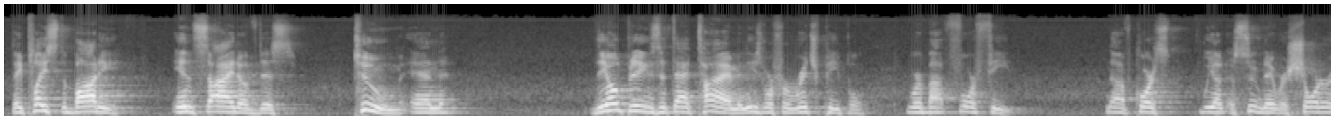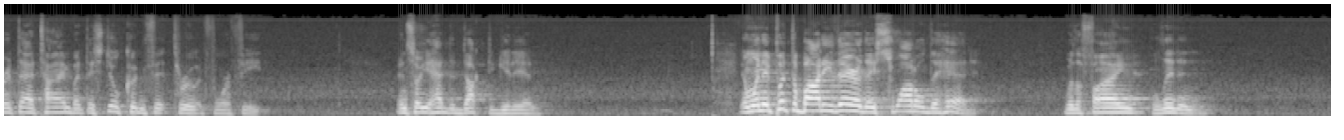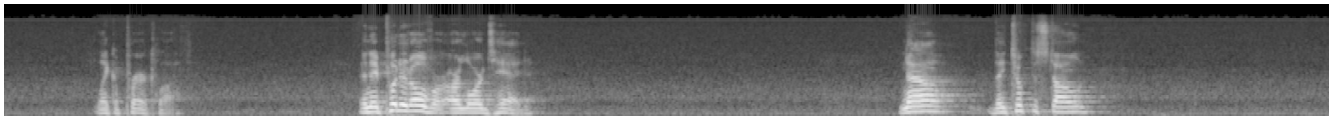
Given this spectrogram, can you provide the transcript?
They place the body inside of this tomb, and the openings at that time, and these were for rich people, were about four feet. Now, of course, we assumed they were shorter at that time, but they still couldn't fit through at four feet. And so you had to duck to get in. And when they put the body there, they swaddled the head with a fine linen, like a prayer cloth. And they put it over our Lord's head. Now, they took the stone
